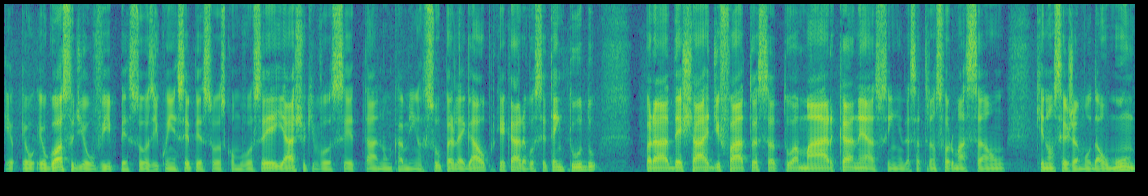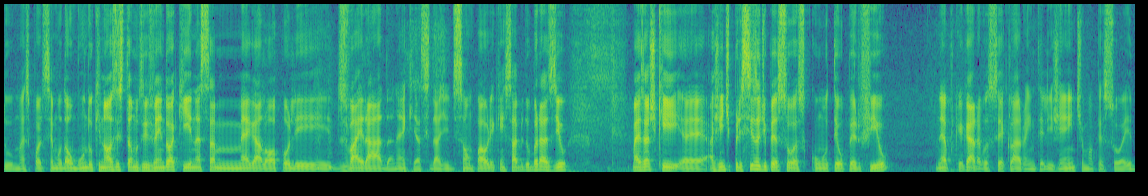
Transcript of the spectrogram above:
eu, eu, eu gosto de ouvir pessoas e conhecer pessoas como você e acho que você está num caminho super legal porque, cara, você tem tudo para deixar de fato essa tua marca, né, assim, dessa transformação que não seja mudar o mundo, mas pode ser mudar o mundo que nós estamos vivendo aqui nessa megalópole desvairada, né, que é a cidade de São Paulo e quem sabe do Brasil. Mas acho que é, a gente precisa de pessoas com o teu perfil, né? Porque, cara, você, claro, é inteligente, uma pessoa ed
